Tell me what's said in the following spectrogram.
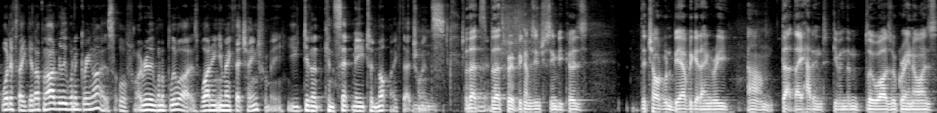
what if they get up and I really wanted green eyes or I really wanted blue eyes? Why didn't you make that change for me? You didn't consent me to not make that choice. But that's but that's where it becomes interesting because the child wouldn't be able to get angry um, that they hadn't given them blue eyes or green eyes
